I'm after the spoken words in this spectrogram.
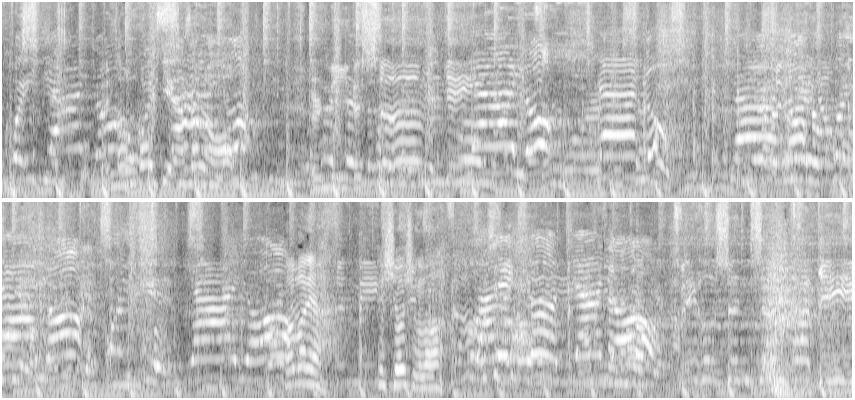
快点，稍微快点，三楼。而你的声音，加油，加油，加油，老板娘，要休息了吗。不行，加油！最后生战它已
